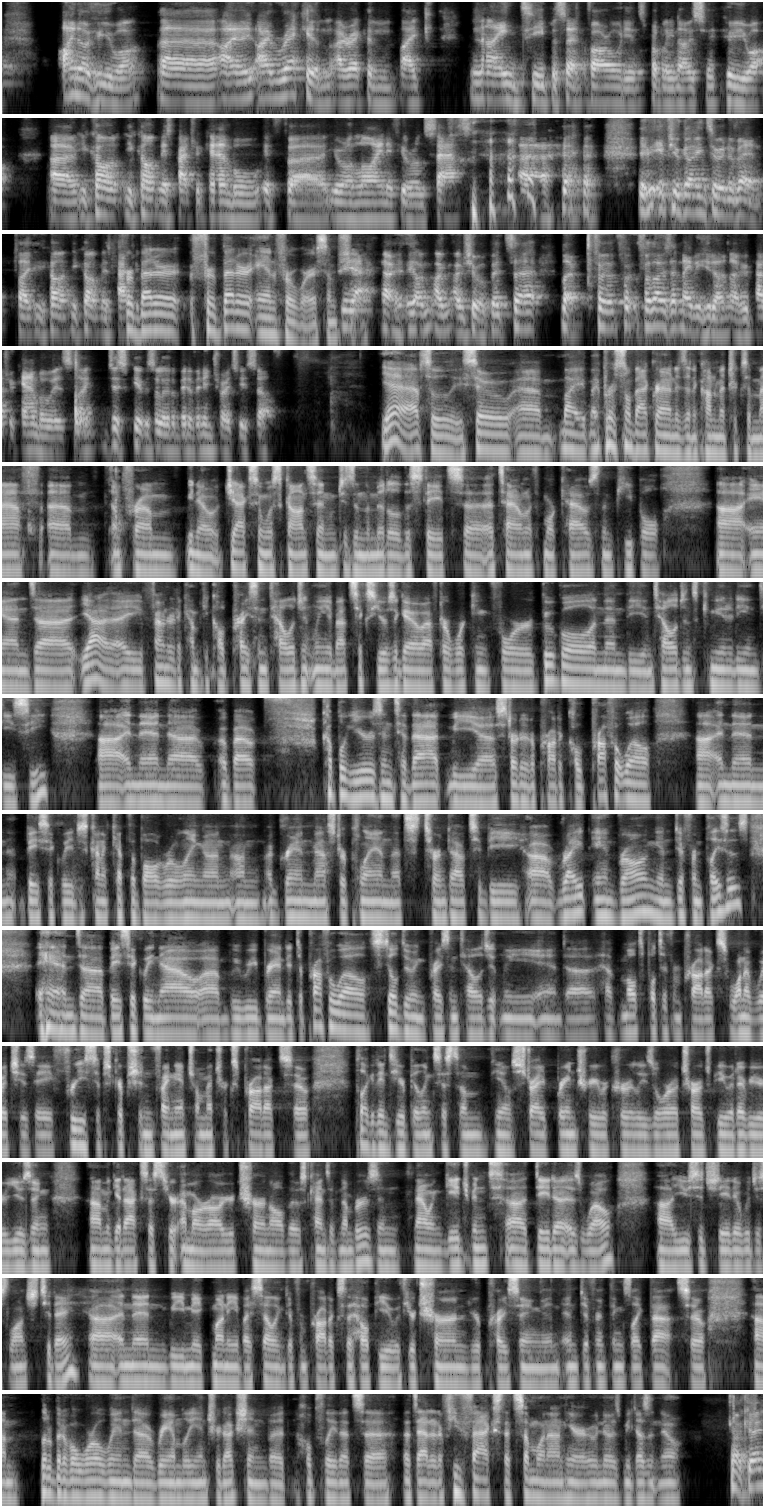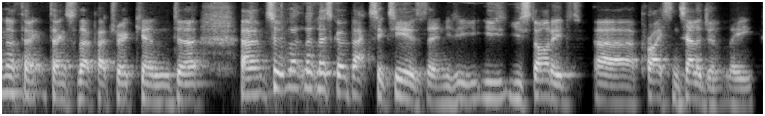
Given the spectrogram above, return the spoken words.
I know who you are. Uh, I I reckon I reckon like ninety percent of our audience probably knows who you are. Uh, you can't you can't miss Patrick Campbell if uh, you're online if you're on SaaS, uh, if, if, you're going to an event like you can't you can't miss Patrick. for better for better and for worse I'm sure yeah no, I'm, I'm, sure but uh, look for, for, for those that maybe who don't know who Patrick Campbell is like just give us a little bit of an intro to yourself yeah, absolutely. So um, my my personal background is in econometrics and math. Um, I'm from you know Jackson, Wisconsin, which is in the middle of the states, uh, a town with more cows than people. Uh, and uh, yeah, I founded a company called Price Intelligently about six years ago after working for Google and then the intelligence community in DC. Uh, and then uh, about a couple years into that, we uh, started a product called Profitwell, uh, and then basically just kind of kept the ball rolling on on a grand master plan that's turned out to be right and wrong in different places. And basically now um, we rebranded to Profitwell, still doing Price Intelligently, and have multiple different products, one of which is a free subscription financial metrics product. So plug it into your billing system, you know, Stripe, Braintree, Recurly, Zuora, ChargeBee, whatever you're using, um, and get access to your MRR, your churn, all those kinds of numbers. And now engagement uh, data as well, uh, usage data we just launched today. Uh, and then we make money by selling different products that help you with your churn, your pricing, and, and different things like that. So um, little bit of a whirlwind, uh, rambly introduction, but hopefully that's uh, that's added a few facts that someone on here who knows me doesn't know. Okay, no, th- thanks for that, Patrick. And uh, um, so let, us let, go back six years. Then you, you, you started uh, Price Intelligently.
